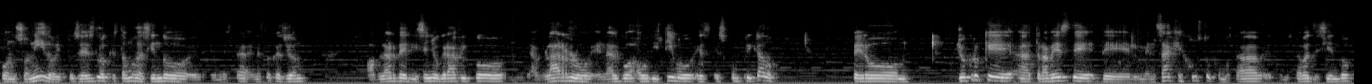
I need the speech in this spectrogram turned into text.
con sonido, entonces es lo que estamos haciendo en esta, en esta ocasión hablar de diseño gráfico, hablarlo en algo auditivo es, complicado, pero yo creo que a través del mensaje, justo como, estaba, como estabas diciendo,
